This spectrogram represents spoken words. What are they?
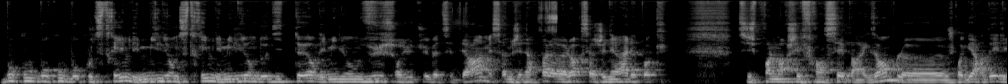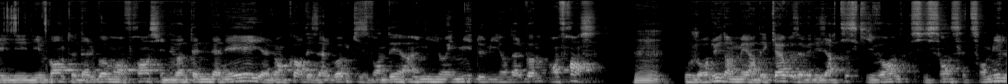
beaucoup, beaucoup, beaucoup de streams, des millions de streams, des millions d'auditeurs, des millions de vues sur YouTube, etc. Mais ça ne génère pas la valeur que ça générait à l'époque. Si je prends le marché français, par exemple, euh, je regardais les, ventes d'albums en France il y a une vingtaine d'années, il y avait encore des albums qui se vendaient à 1,5 million, 2 millions d'albums en France. Hmm. Aujourd'hui, dans le meilleur des cas, vous avez des artistes qui vendent 600, 700 000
